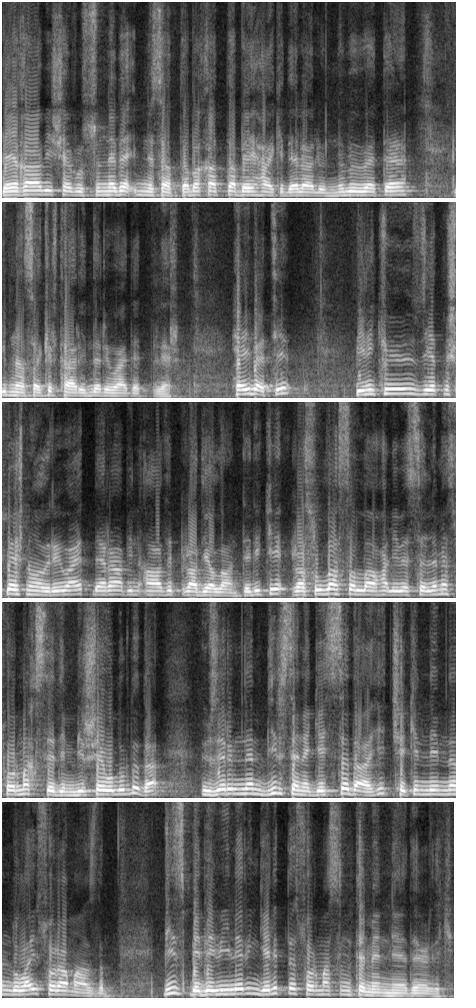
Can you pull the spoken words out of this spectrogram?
Beygavi Şerru Sünne'de İbn-i Sad Beyhaki Delalün Nübüvvet'te İbn-i Sakir tarihinde rivayet ettiler. Heybeti 1275 nolu rivayet Bera bin Azib radıyallahu anh dedi ki Resulullah sallallahu aleyhi ve selleme sormak istediğim bir şey olurdu da üzerimden bir sene geçse dahi çekindiğimden dolayı soramazdım. Biz bedevilerin gelip de sormasını temenni ederdik.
